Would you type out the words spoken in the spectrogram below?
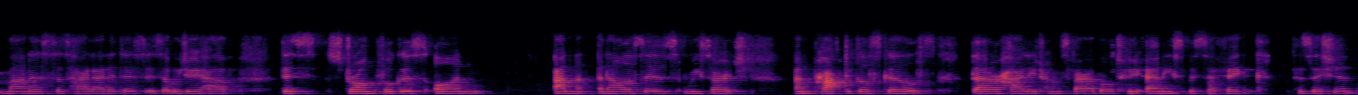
Manus has highlighted this, is that we do have this strong focus on an analysis, research, and practical skills that are highly transferable to any specific position.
